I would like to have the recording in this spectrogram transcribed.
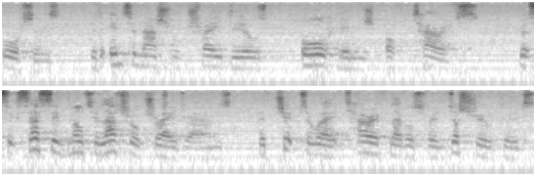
quarters that international trade deals all hinge off tariffs. But successive multilateral trade rounds have chipped away at tariff levels for industrial goods,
